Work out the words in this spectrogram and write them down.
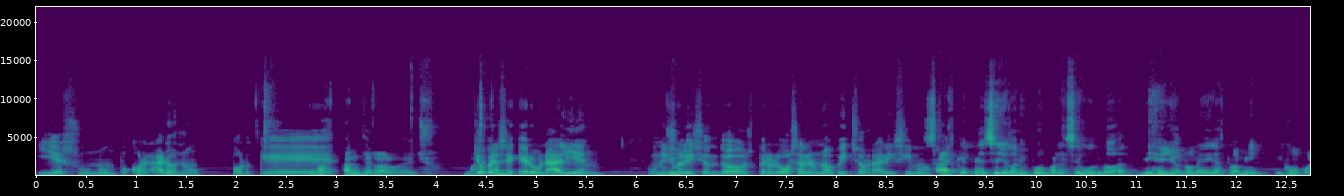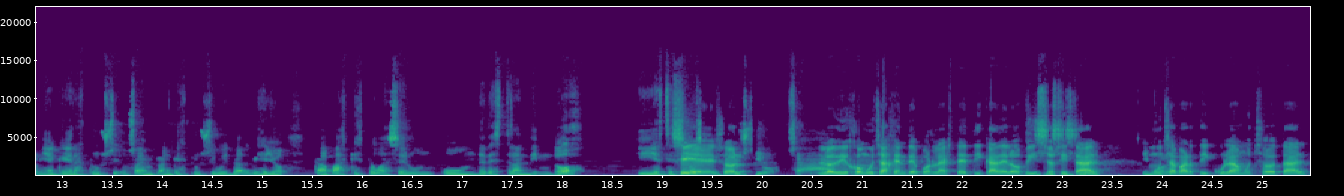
Y es uno un poco raro, ¿no? Porque. Bastante raro, de hecho. Yo pensé que era un Alien, un Isolation 2, pero luego salen unos bichos rarísimos. ¿Sabes qué pensé yo también por un par de segundos? Dije yo, no me digas tú a mí, y como ponía que era exclusivo, o sea, en plan que exclusivo y tal, dije yo, capaz que esto va a ser un, un Dead Stranding 2 y este sí, eso exclusivo. lo dijo mucha gente por la estética de los bichos y tal. mucha partícula, mucho tal.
